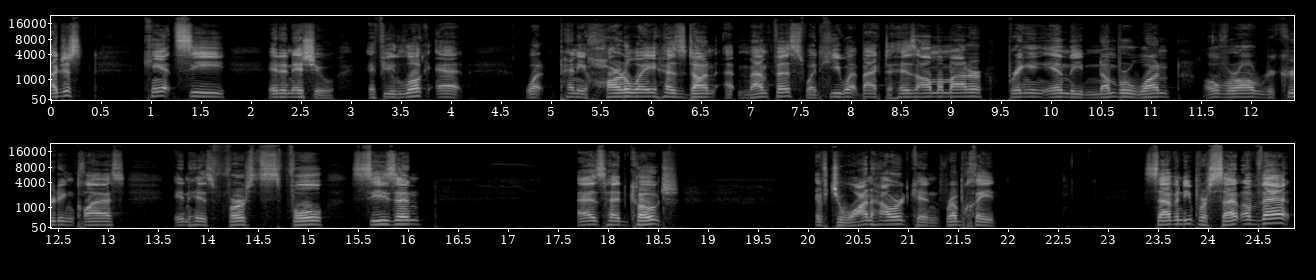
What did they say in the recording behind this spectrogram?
I just can't see it an issue. If you look at what Penny Hardaway has done at Memphis when he went back to his alma mater, bringing in the number one overall recruiting class in his first full season as head coach. If Juwan Howard can replicate 70% of that,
